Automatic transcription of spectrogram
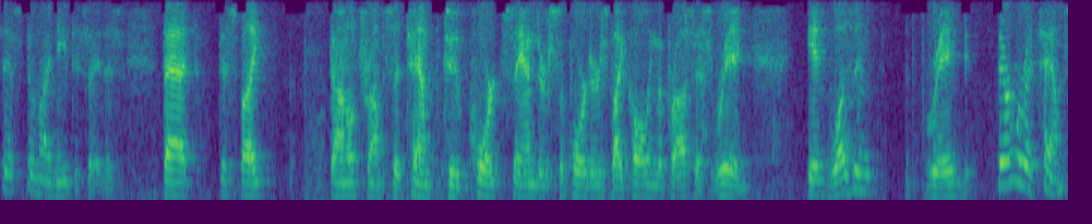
system, I need to say this, that despite Donald Trump's attempt to court Sanders supporters by calling the process rigged, it wasn't rigged. There were attempts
